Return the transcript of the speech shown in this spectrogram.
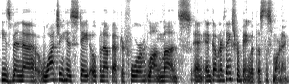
He's been uh, watching his state open up after four long months. And, and, Governor, thanks for being with us this morning.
